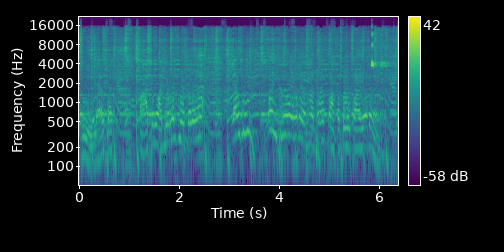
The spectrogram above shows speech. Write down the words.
โอ้โหแล้วจะปาดจังหวะเดียวแล้วหลุดมาเลยฮะแล้วยิงไม่เข้าครับแต่ผ่านทางปากประตูไปครับแม่เ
